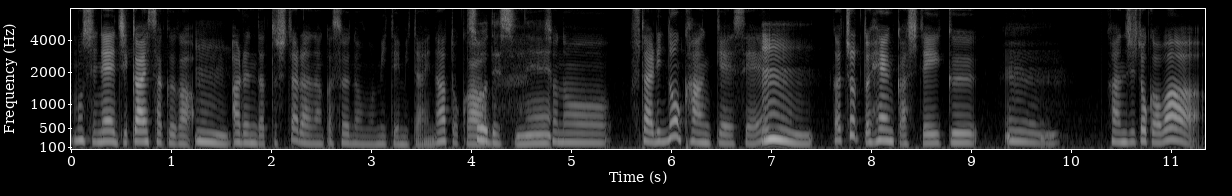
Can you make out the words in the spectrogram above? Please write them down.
もしね次回作がうん、あるんだとしたらなんかそういうのも見てみたいなとかそうですね。その2人の関係性うん、がちょっと変化していくうん、感じとかは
